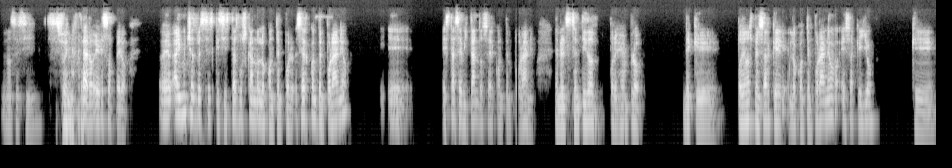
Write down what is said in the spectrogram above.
No sé si, suena claro eso, pero hay muchas veces que si estás buscando lo ser contemporáneo, estás evitando ser contemporáneo, en el sentido, por ejemplo, de que podemos pensar que lo contemporáneo es aquello que,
